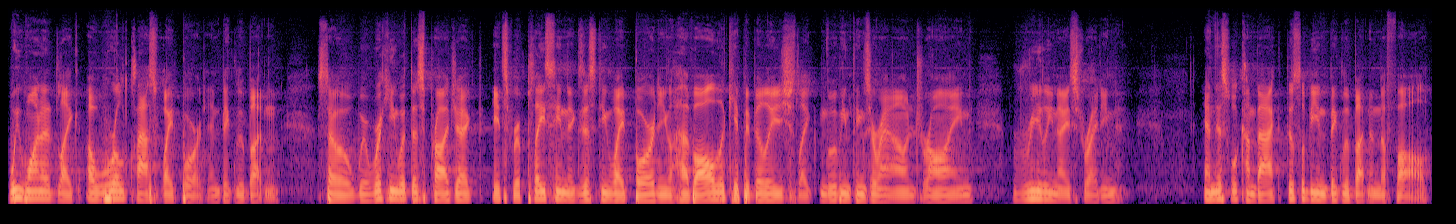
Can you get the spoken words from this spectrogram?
We wanted like a world-class whiteboard in Big Blue Button. So we're working with this project. It's replacing the existing whiteboard, and you'll have all the capabilities like moving things around, drawing, really nice writing. And this will come back, this will be in Big Blue Button in the fall.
